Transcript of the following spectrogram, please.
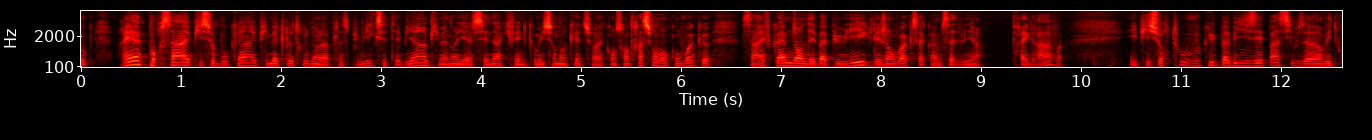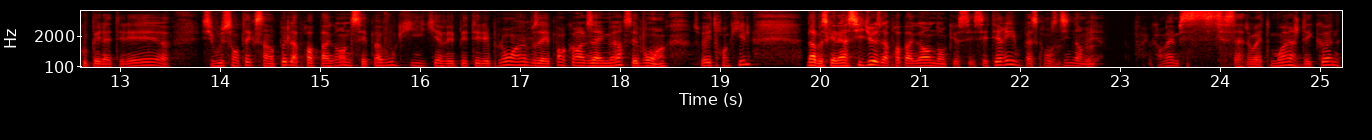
Donc rien que pour ça, et puis ce bouquin, et puis mettre le truc dans la place publique, c'était bien. Et puis maintenant, il y a le Sénat qui fait une commission d'enquête sur la concentration. Donc on voit que ça arrive quand même dans le débat public. Les gens voient que ça, quand même, ça devenir très grave. Et puis surtout, vous culpabilisez pas si vous avez envie de couper la télé. Euh, si vous sentez que c'est un peu de la propagande, c'est pas vous qui, avez pété les plombs. Hein. vous n'avez pas encore Alzheimer, c'est bon. Hein. soyez tranquille. Non, parce qu'elle est insidieuse la propagande, donc c'est terrible parce qu'on se dit non mais quand même, ça doit être moi, je déconne.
